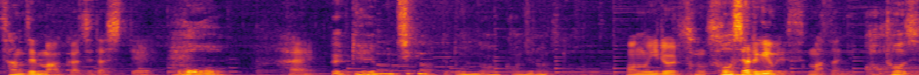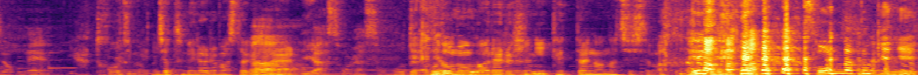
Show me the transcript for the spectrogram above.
3000万赤字出して、はい、えゲーム事業ってどんな感じなんですか？あのいろいろそのソーシャルゲームですまさに。当時の。ね。いや当時めっちゃ詰められましたけどあねー。いやそりゃそうです子供生まれる日に撤退の話してます。そんな時に。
